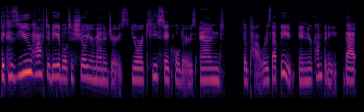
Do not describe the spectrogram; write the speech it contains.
because you have to be able to show your managers, your key stakeholders, and the powers that be in your company that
